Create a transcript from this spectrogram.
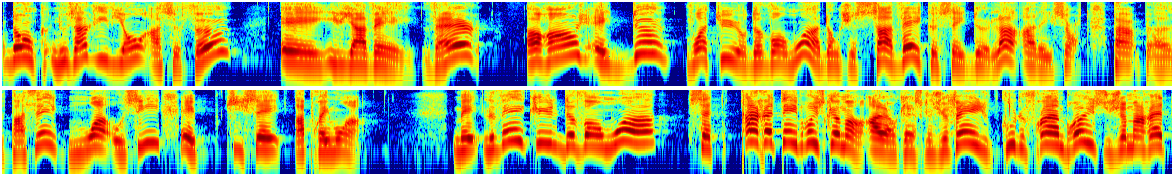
Donc nous arrivions à ce feu et il y avait vert orange et deux voitures devant moi. Donc je savais que ces deux-là allaient euh, passer, moi aussi, et qui sait après moi. Mais le véhicule devant moi s'est arrêté brusquement. Alors qu'est-ce que je fais? Coup de frein brusque, je m'arrête,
